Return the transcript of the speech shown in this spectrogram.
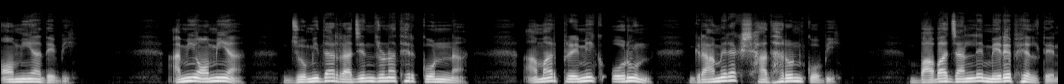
অমিয়া দেবী। আমি অমিয়া, জমিদার রাজেন্দ্রনাথের কন্যা। আমার প্রেমিক অরুণ গ্রামের এক সাধারণ কবি। বাবা জানলে মেরে ফেলতেন,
